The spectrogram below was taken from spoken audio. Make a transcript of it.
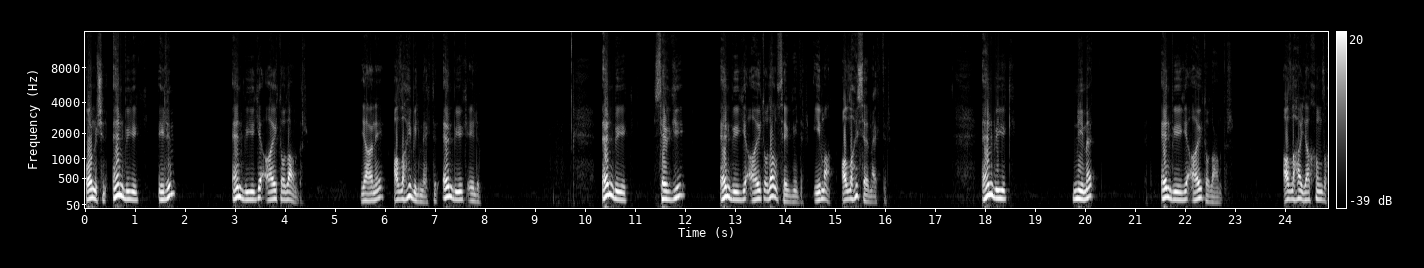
Onun için en büyük ilim, en büyüğe ait olandır. Yani Allah'ı bilmektir. En büyük ilim. En büyük sevgi, en büyüğe ait olan sevgidir. İman, Allah'ı sevmektir. En büyük nimet en büyüğe ait olandır. Allah'a yakınlık.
